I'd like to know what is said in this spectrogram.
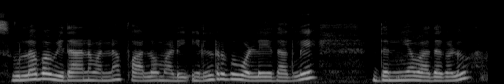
ಸುಲಭ ವಿಧಾನವನ್ನು ಫಾಲೋ ಮಾಡಿ. ಎಲ್ರಿಗೂ ಒಳ್ಳೆಯದಾಗಲಿ. ಧನ್ಯವಾದಗಳು.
